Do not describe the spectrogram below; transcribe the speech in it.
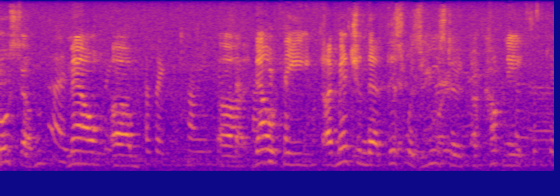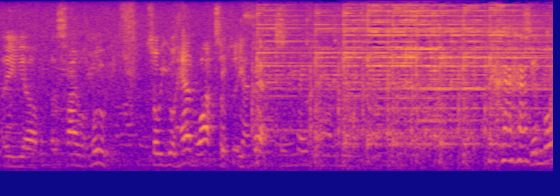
Most of them. Now, um, I was like, Tommy and Uh, Now, the, I mentioned that this was used to accompany a, uh, a silent movie. So you had lots of effects. Cymbal,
